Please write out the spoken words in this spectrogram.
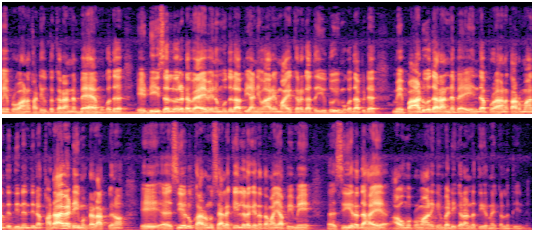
මේ ප්‍රවාහන කටයුත්ත කරන්න බෑ. මොකද ඒ ඩීසල් වලට වැය වෙන මුදල අපි අනිවාර්යෙන්ම අය කරගත යුතුයි. මොකද අපිට මේ පාඩුව දරන්න බෑ. ඒ හින්දා ප්‍රවාහන කර්මාන්තය දිනෙන් දින කඩා වැටීමකට ලක් වෙනවා. ඒ සියලු කරුණු සැලකිල්ලටගෙන තමයි අපි මේ 110 අවම ප්‍රමාණයකින් වැඩි කරන්න තීරණය කළා තියෙන්නේ.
